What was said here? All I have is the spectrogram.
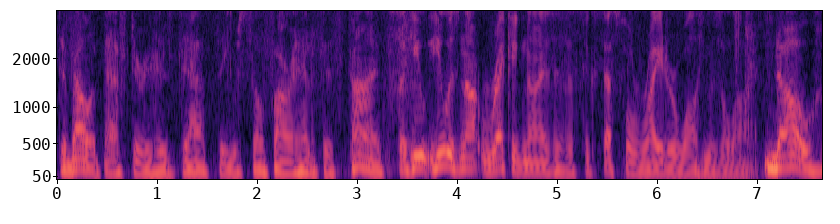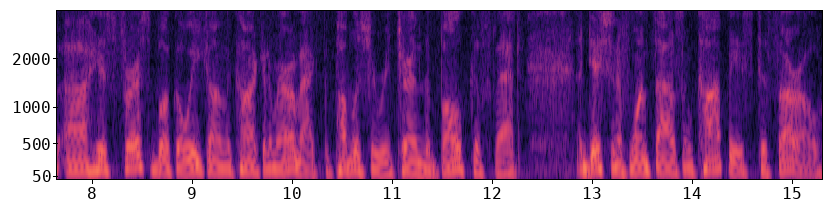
develop after his death. He was so far ahead of his time. So he, he was not recognized as a successful writer while he was alive? No. Uh, his first book, A Week on the Concord and Merrimack, the publisher returned the bulk of that edition of 1,000 copies to Thoreau,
